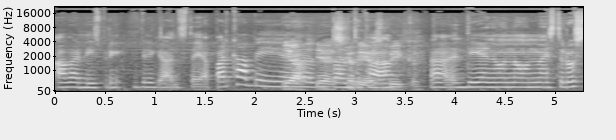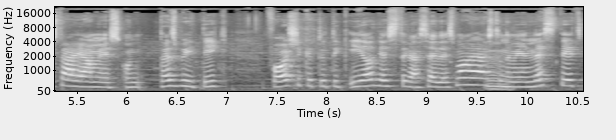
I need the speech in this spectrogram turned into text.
Avārijas brigādes tajā parkā bija Jā, jā, tāda tā skatījos, kā, bija, ka- diena, un, un mēs tur uzstājāmies. un Tas bija tik forši, ka tu tik ilgi esi tā sēdējis mājās, mm. tu nevienu nesatiec,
